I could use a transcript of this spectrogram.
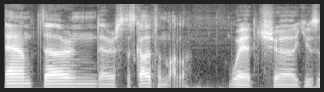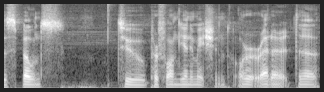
And then there's the skeleton model, which uh, uses bones to perform the animation, or rather the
